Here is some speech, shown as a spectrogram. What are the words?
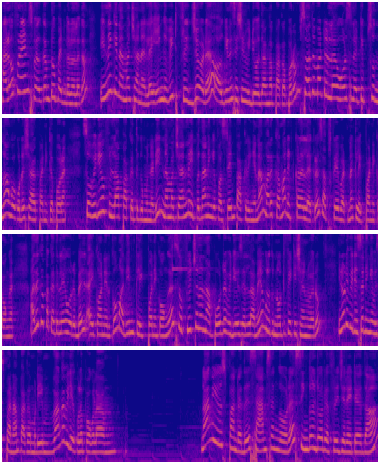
Hello friends welcome to பெண்கள் உலகம் இன்னைக்கு நம்ம சேனலில் எங்கள் வீட்டு ஃப்ரிட்ஜோட ஆர்கனைசேஷன் வீடியோ தாங்க பார்க்க போகிறோம் ஸோ அது மட்டும் இல்லை ஒரு சில டிப்ஸும் தான் உங்க கூட ஷேர் பண்ணிக்க போகிறேன் ஸோ வீடியோ ஃபுல்லாக பார்க்கறதுக்கு முன்னாடி நம்ம சேனலை இப்போ தான் நீங்கள் ஃபஸ்ட் டைம் பார்க்குறீங்கன்னா மறக்காம ரெட் கலரில் இருக்கிற சப்ஸ்கிரைப் பட்டனை கிளிக் பண்ணிக்கோங்க. அதுக்கு பக்கத்திலே ஒரு பெல் ஐகான் இருக்கும் அதையும் கிளிக் பண்ணிக்கோங்க. ஸோ ஃபியூச்சரில் நான் போடுற வீடியோஸ் எல்லாமே உங்களுக்கு நோட்டிஃபிகேஷன் வரும். என்னோட வீடியோஸை நீங்கள் மிஸ் பண்ணாமல் பார்க்க முடியும். வாங்க வீடியோக்குள்ளே போகலாம். நாங்கள் யூஸ் பண்ணுறது சாம்சங்கோட சிங்கிள் டோர் ரெஃப்ரிஜரேட்டர் தான்.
